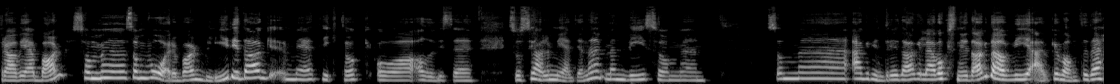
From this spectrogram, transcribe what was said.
fra vi er barn, som, eh, som, våre barn blir i dag med TikTok og alle disse sosiale mediene. Men vi som, eh, som eh, er gründere i dag, eller er voksne i dag, da, vi er jo ikke vant til det.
